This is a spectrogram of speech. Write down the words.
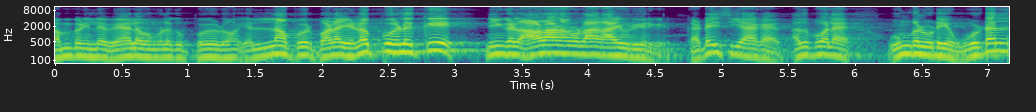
கம்பெனியில் வேலை உங்களுக்கு போயிடும். எல்லாம் போய் பல இழப்புகளுக்கு நீங்கள் ஆளானவர்களாக ஆகிவிடுவீர்கள். கடைசியாக அதுபோல் உங்களுடைய உடல்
